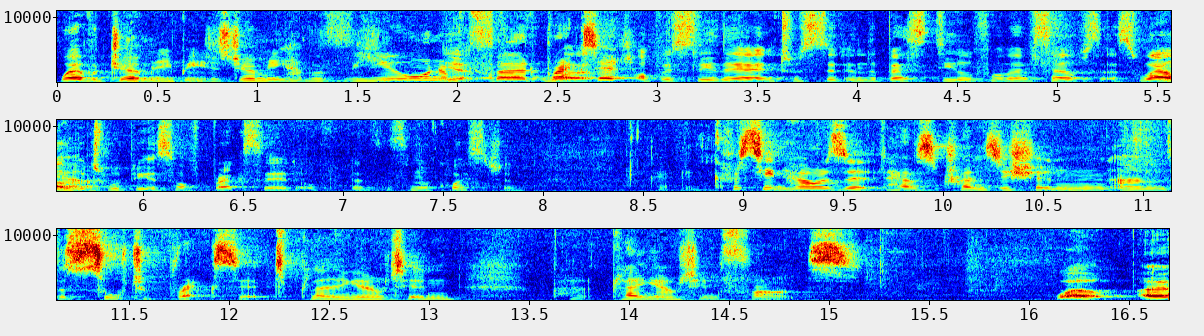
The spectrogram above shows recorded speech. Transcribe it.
where would Germany be? Does Germany have a view on a yeah, preferred Brexit? Well, obviously, they're interested in the best deal for themselves as well, yeah. which would be a soft Brexit. There's no question. Okay. Christine, how is it? How's transition and the sort of Brexit playing out in playing out in France? Well, I,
